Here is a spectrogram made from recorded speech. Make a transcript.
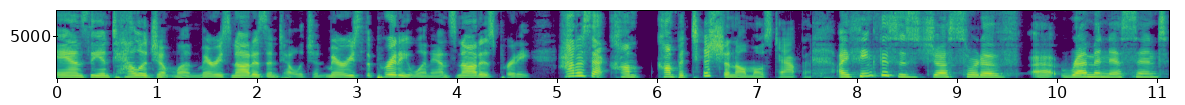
Anne's the intelligent one mary's not as intelligent. Mary's the pretty one anne's not as pretty. How does that com- competition almost happen? I think this is just sort of uh, reminiscent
